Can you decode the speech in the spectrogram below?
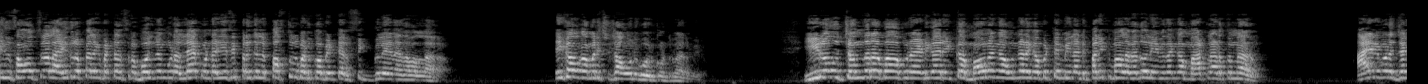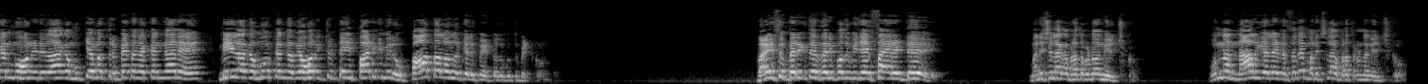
ఐదు సంవత్సరాలు ఐదు రూపాయలకి పెట్టాల్సిన భోజనం కూడా లేకుండా చేసి ప్రజలు పస్తులు పడుకోబెట్టారు సిగ్గులేనది వల్ల ఇంకా ఒక మనిషి చావును కోరుకుంటున్నారు మీరు. ఈ రోజు చంద్రబాబు నాయుడు గారు ఇంకా మౌనంగా ఉన్నాడు కాబట్టి మీలాంటి పరికమాల వెదవులు ఈ విధంగా మాట్లాడుతున్నారు. ఆయన కూడా జగన్మోహన్ రెడ్డి లాగా ముఖ్యమంత్రి పేట వెక్కంగానే మీలాగా మూర్ఖంగా వ్యవహరించుంటే ఈ పాటికి మీరు పాతాళంలోకి వెళ్ళిపోయేటోళ్ళు గుర్తుపెట్టుకోండి. వయసు పెరిగితే సరిపోదు విజయసాయిరెడ్డి మనిషిలాగా బ్రతకడం నేర్చుకో. ఉన్న నాలుగేళ్ళైనా సరే మనిషిలాగా బ్రతకడం నేర్చుకో.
